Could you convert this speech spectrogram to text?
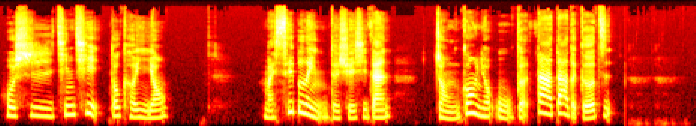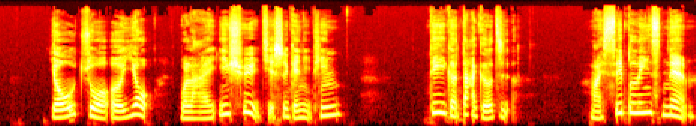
或是亲戚都可以哟。My sibling 的学习单总共有五个大大的格子，由左而右，我来依序解释给你听。第一个大格子，My sibling's name，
